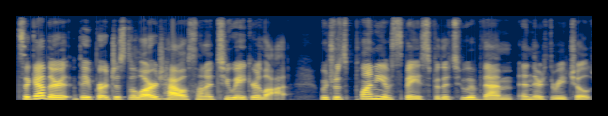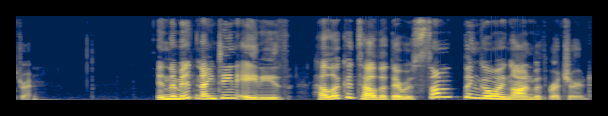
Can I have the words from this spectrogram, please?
Together, they purchased a large house on a two acre lot, which was plenty of space for the two of them and their three children. In the mid 1980s, Helle could tell that there was something going on with Richard.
